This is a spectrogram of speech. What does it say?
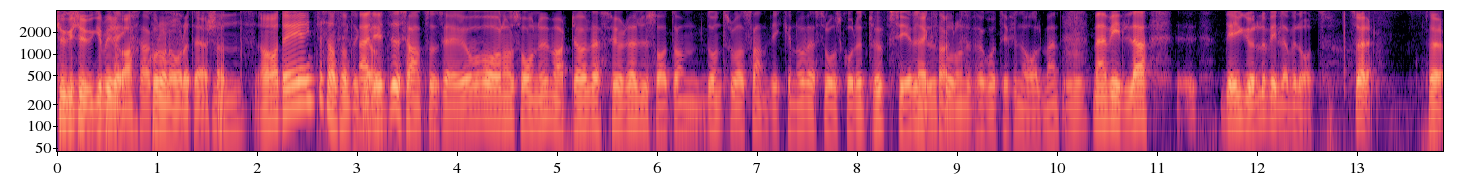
2020 blir det va? Exakt. Coronaåret där. Så Mm. att, ja det är intressant sånt tycker Nej, det är jag. intressant att säga. Och vad var de sa nu Martin? Jag läste, hörde du sa att de, de tror att Sandviken och Västerås går en tuff serie nu. Exakt. Tror de för att gå till final. Men, Mm. men Villa, det är ju guld och Villa vill åt. Så är det. Så är det.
